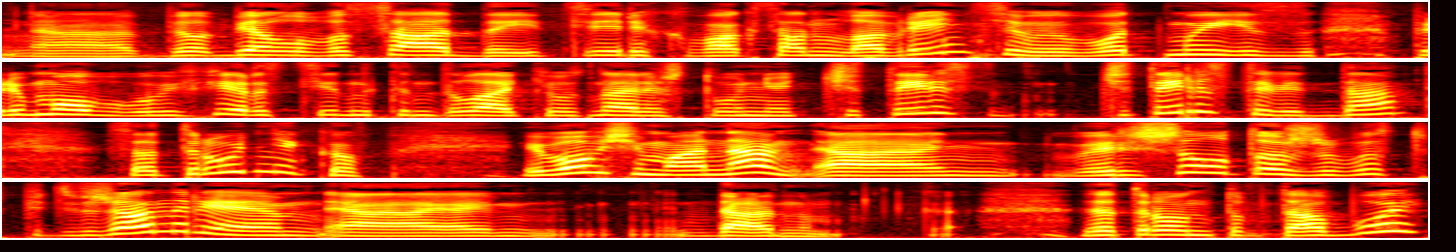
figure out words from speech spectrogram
э, Белого сада и Терехова Оксаны Лаврентьевой. Вот мы из прямого эфира Стины Канделаки узнали, что у нее 400, 400 ведь, да, сотрудников. И, в общем, она э, решила тоже выступить в жанре э, данном, затронутом тобой.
